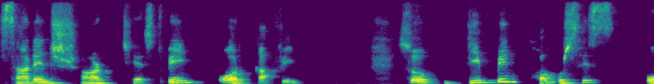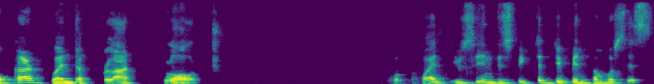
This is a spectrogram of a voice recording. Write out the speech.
sudden sharp chest pain, or coughing. So deep vein thrombosis occur when the blood clot when you see in this picture, deep vein thrombosis.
